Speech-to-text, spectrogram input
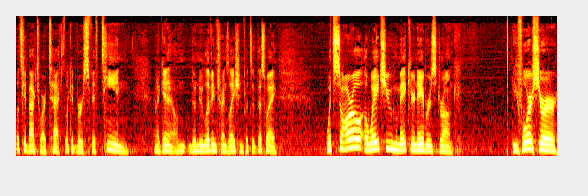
Let's get back to our text. Look at verse 15. And again, um, the New Living Translation puts it this way What sorrow awaits you who make your neighbors drunk? You force your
